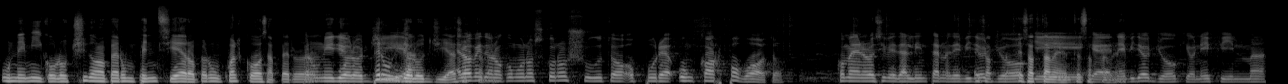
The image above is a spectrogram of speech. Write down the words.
un nemico, lo uccidono per un pensiero, per un qualcosa, per, per un'ideologia. per un'ideologia. E lo vedono come uno sconosciuto oppure un corpo vuoto. Come lo si vede all'interno dei videogiochi. esattamente, esattamente. nei videogiochi o nei film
